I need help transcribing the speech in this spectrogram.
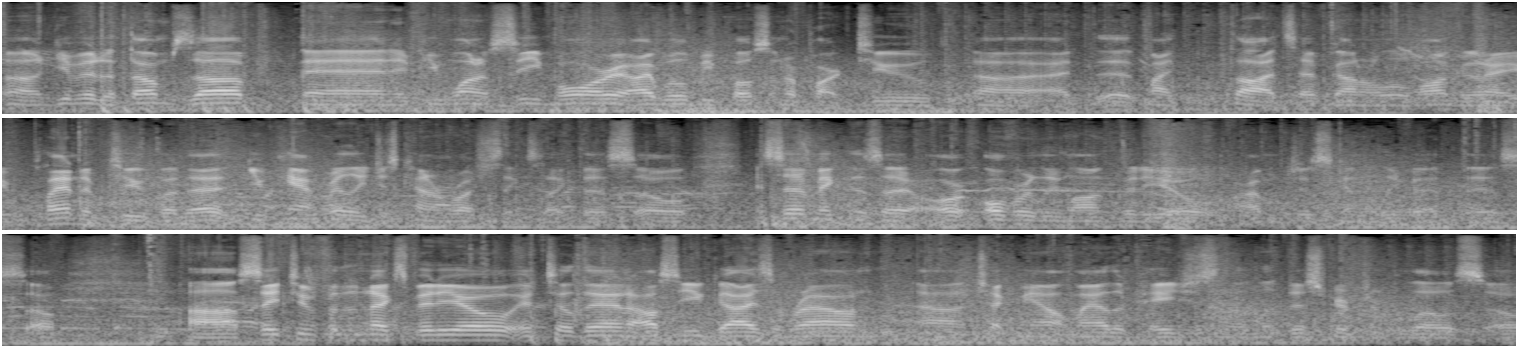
Uh, give it a thumbs up, and if you want to see more, I will be posting a part two. Uh, my thoughts have gone a little longer than I planned them to, but that, you can't really just kind of rush things like this. So instead of making this an overly long video, I'm just going to leave it at this. So uh, stay tuned for the next video. Until then, I'll see you guys around. Uh, check me out my other pages in the description below. So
